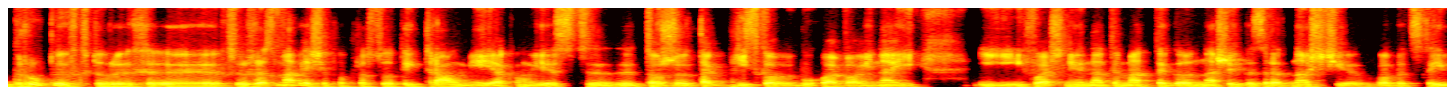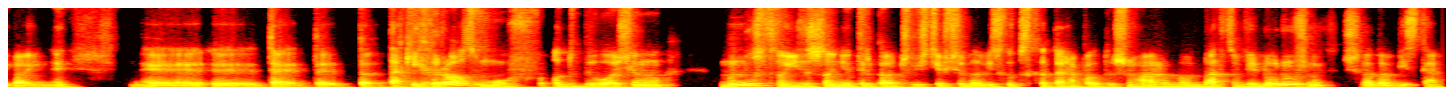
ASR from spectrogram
grupy, w których, y, w których rozmawia się po prostu o tej traumie, jaką jest y, to, że tak blisko wybuchła wojna i, i właśnie na temat tego naszej bezradności wobec tej wojny. Te, te, te, takich rozmów odbyło się mnóstwo, i zresztą nie tylko oczywiście w środowisku psychoterapeutycznym, ale w bardzo wielu różnych środowiskach.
